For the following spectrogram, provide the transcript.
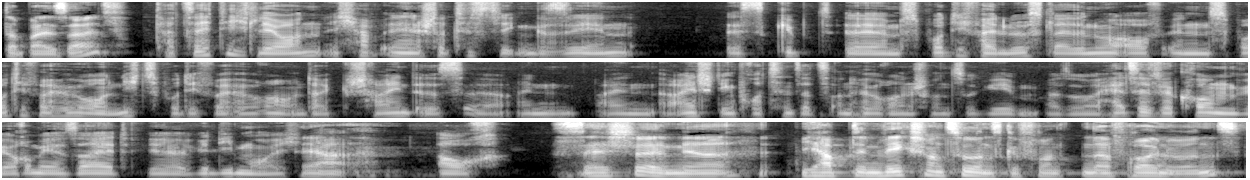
dabei seid. Tatsächlich, Leon, ich habe in den Statistiken gesehen, es gibt, ähm, Spotify löst leider nur auf in Spotify-Hörer und Nicht-Spotify-Hörer und da scheint es äh, einen, einen einstelligen Prozentsatz an Hörern schon zu geben. Also herzlich willkommen, wer auch immer ihr seid. Wir, wir lieben euch Ja, auch. Sehr schön, ja. Ihr habt den Weg schon zu uns gefunden, da freuen wir uns.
